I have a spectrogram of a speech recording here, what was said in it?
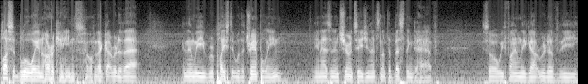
Plus, it blew away in a hurricane, so that got rid of that. And then we replaced it with a trampoline. And as an insurance agent, that's not the best thing to have. So we finally got rid of the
